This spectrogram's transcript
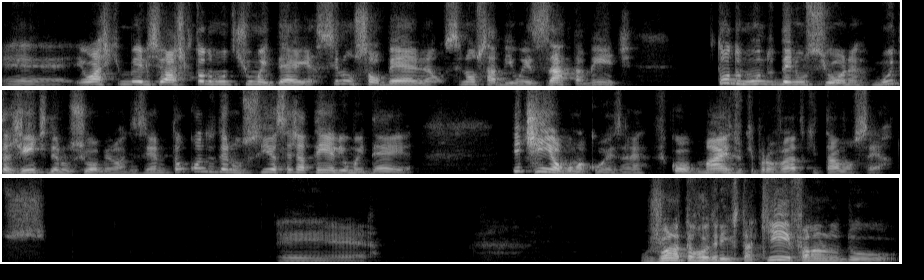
É... eu acho que eles, eu acho que todo mundo tinha uma ideia. Se não souberam, se não sabiam exatamente, todo mundo denunciou, né? Muita gente denunciou, melhor dizendo. Então, quando denuncia, você já tem ali uma ideia. E tinha alguma coisa, né? Ficou mais do que provado que estavam certos. É... O Jonathan Rodrigues está aqui falando do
